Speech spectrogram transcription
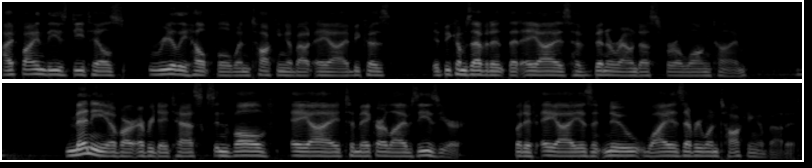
I find these details really helpful when talking about AI because it becomes evident that AIs have been around us for a long time. Many of our everyday tasks involve AI to make our lives easier. But if AI isn't new, why is everyone talking about it?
